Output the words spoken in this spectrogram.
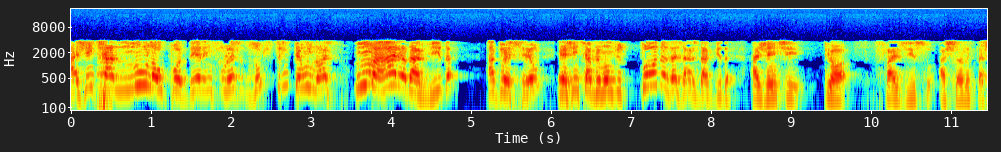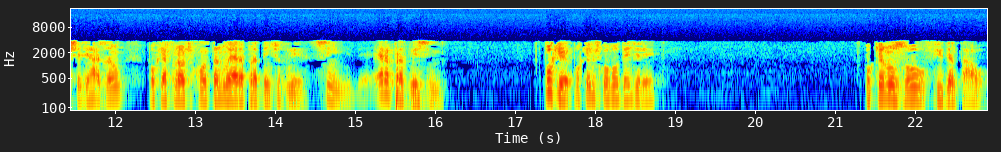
a gente anula o poder, a influência dos outros 31 em nós. Uma área da vida adoeceu e a gente abre mão de todas as áreas da vida. A gente, pior, faz isso achando que está cheio de razão, porque afinal de contas não era para dente doer. Sim, era para doer sim. Por quê? Porque não escovou o dente direito. Porque não usou o fio dental.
